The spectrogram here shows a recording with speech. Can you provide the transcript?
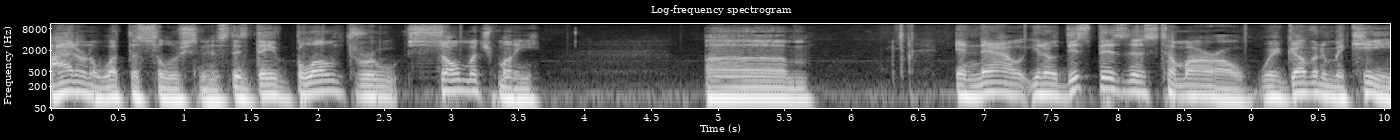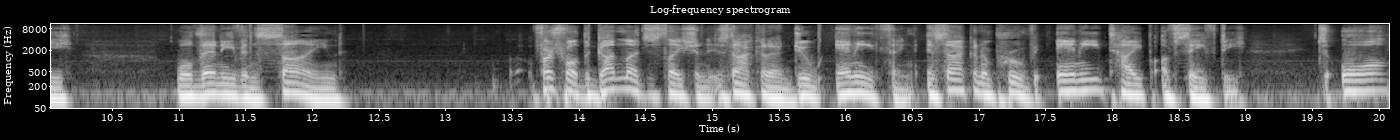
I don't know what the solution is. They- They've blown through so much money. Um, and now, you know, this business tomorrow where Governor McKee will then even sign. First of all, the gun legislation is not going to do anything. It's not going to improve any type of safety. It's all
